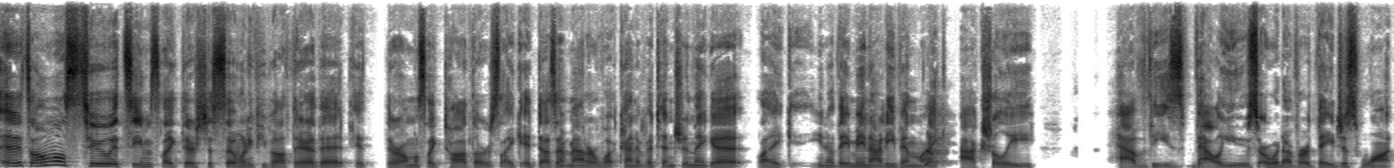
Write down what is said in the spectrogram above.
it's almost too it seems like there's just so many people out there that it, they're almost like toddlers like it doesn't matter what kind of attention they get like you know they may not even like actually have these values or whatever they just want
